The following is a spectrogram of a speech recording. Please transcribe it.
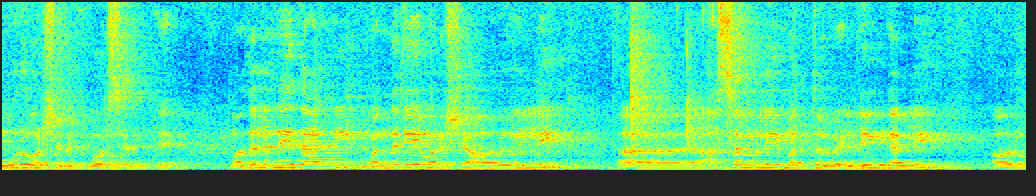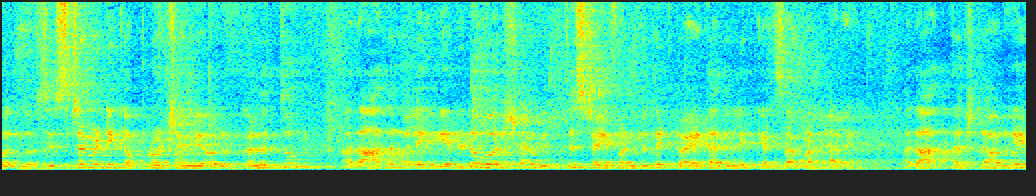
ಮೂರು ವರ್ಷದ ಕೋರ್ಸ್ ಇರುತ್ತೆ. ಮೊದಲನೇದಾಗಿ, ಒಂದನೇ ವರ್ಷ ಅವರು ಇಲ್ಲಿ ಅಸೆಂಬ್ಲಿ ಮತ್ತು ವೆಲ್ಡಿಂಗಲ್ಲಿ ಅವರು ಒಂದು ಸಿಸ್ಟಮೆಟಿಕ್ ಅಪ್ರೋಚಲ್ಲಿ ಅವರು ಕಲಿತು, ಅದಾದ ಮೇಲೆ ಎರಡು ವರ್ಷ ವಿತ್ ಸ್ಟೈಫಂಡ್ ಜೊತೆ ಟೊಯೆಟಾದಲ್ಲಿ ಕೆಲಸ ಮಾಡ್ತಾರೆ. ಅದಾದ ತಕ್ಷಣ ಅವ್ರಿಗೆ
